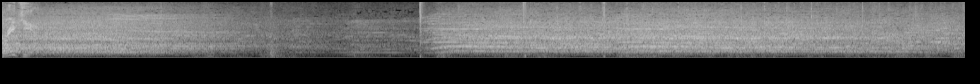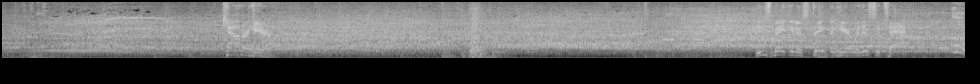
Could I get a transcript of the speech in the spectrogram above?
trachea. Statement here with this attack. Ooh,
